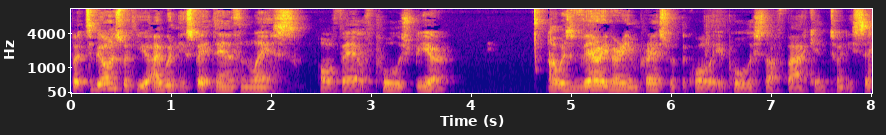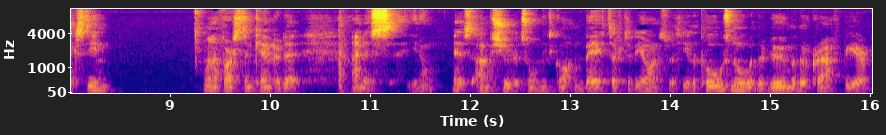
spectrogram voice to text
But to be honest with you, I wouldn't expect anything less of, uh, of Polish beer. I was very, very impressed with the quality of Polish stuff back in 2016 when I first encountered it. And it's, you know, it's I'm sure it's only gotten better, to be honest with you. The Poles know what they're doing with their craft beer.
